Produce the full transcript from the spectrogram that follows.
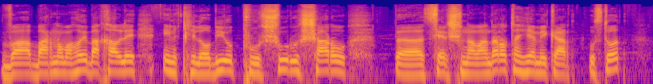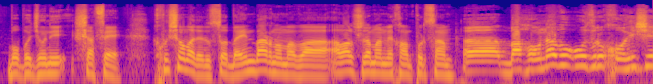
ва барномаҳои ба қавле инқилобию пуршуру шару сершунавандаро таҳия мекард устод бобоҷони шафе хуш омадед устод ба ин барнома ва аввал шуда ман мехоҳам пурсам баҳонаву узру хоҳиши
